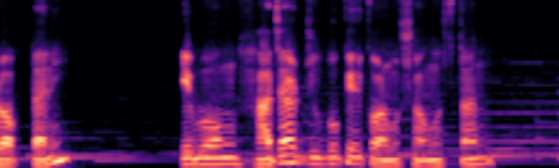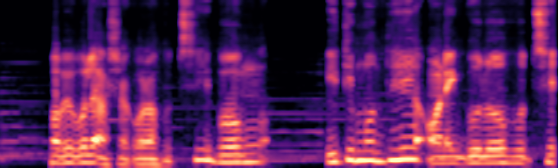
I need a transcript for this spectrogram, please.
রপ্তানি এবং হাজার যুবকের কর্মসংস্থান হবে বলে আশা করা হচ্ছে এবং ইতিমধ্যে অনেকগুলো হচ্ছে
